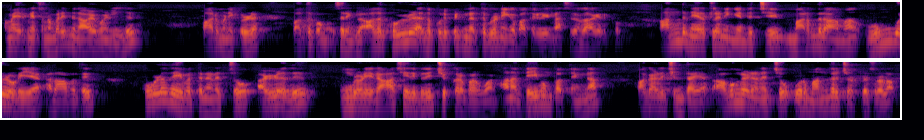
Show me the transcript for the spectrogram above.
நம்ம ஏற்கனவே சொன்ன மாதிரி இந்த நாலு மணிலேருந்து ஆறு மணிக்குள்ள பார்த்துக்கோங்க சரிங்களா? அதற்குள்ள அந்த குறிப்பிட்ட நேரத்துக்குள்ள நீங்கள் பார்த்துக்கிட்டீங்கன்னா சிறந்ததாக இருக்கும். அந்த நேரத்தில் நீங்கள் எந்திரிச்சு மறந்துடாம உங்களுடைய அதாவது குலதெய்வத்தை நினைச்சோ அல்லது உங்களுடைய ராசி அதிபதி சுக்கர பகவான் ஆனால் தெய்வம் பார்த்தீங்கன்னா மகாலட்சுமி தாயார் அவங்கள நினைச்சோ ஒரு மந்திர சொற்களை சொல்லலாம்.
